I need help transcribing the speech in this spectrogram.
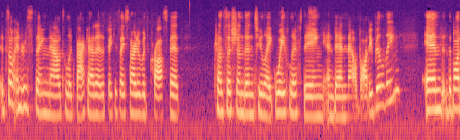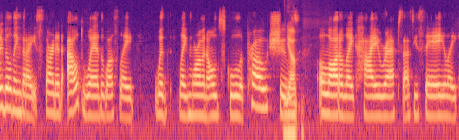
it's so interesting now to look back at it because I started with CrossFit, transitioned into like weightlifting, and then now bodybuilding. And the bodybuilding that I started out with was like with like more of an old school approach. It yep. a lot of like high reps, as you say. Like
